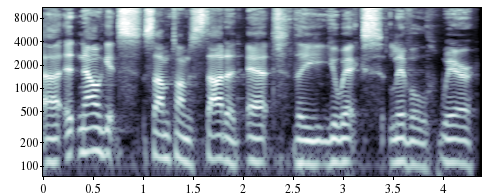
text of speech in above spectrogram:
Uh, it now gets sometimes started at the UX level where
